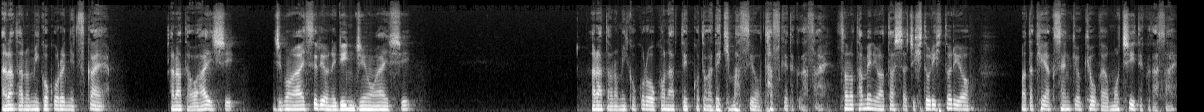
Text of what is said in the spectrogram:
あなたの御心に仕えあなたを愛し自分を愛するように隣人を愛しあなたの御心を行っていくことができますよう助けてください。そのために私たち一人一人をまた契約選挙協会を用いてください。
